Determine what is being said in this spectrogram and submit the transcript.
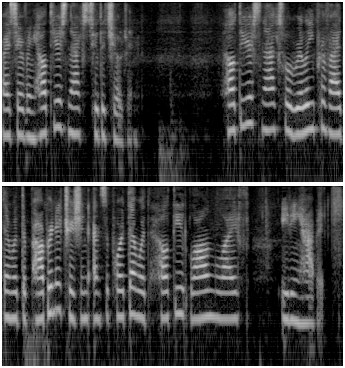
by serving healthier snacks to the children. Healthier snacks will really provide them with the proper nutrition and support them with healthy, long life eating habits.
